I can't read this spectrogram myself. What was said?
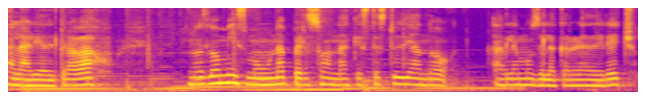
al área de trabajo. No es lo mismo una persona que está estudiando, hablemos de la carrera de derecho,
